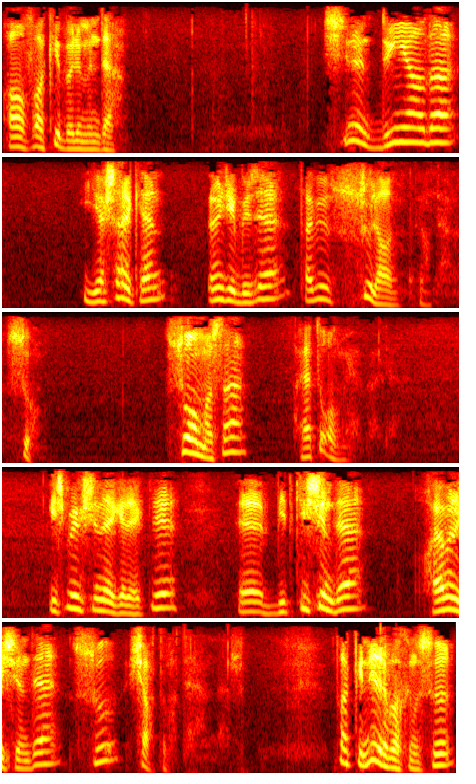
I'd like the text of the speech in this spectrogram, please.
afaki bölümünde. Şimdi dünyada yaşarken önce bize tabi su lazım. Su. Su olmasa hayatı olmuyor böyle. İçmek için de gerekli. E, bitki için de hayvan için de su şarttır muhtemelenler. Bakın nedir bakın su?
